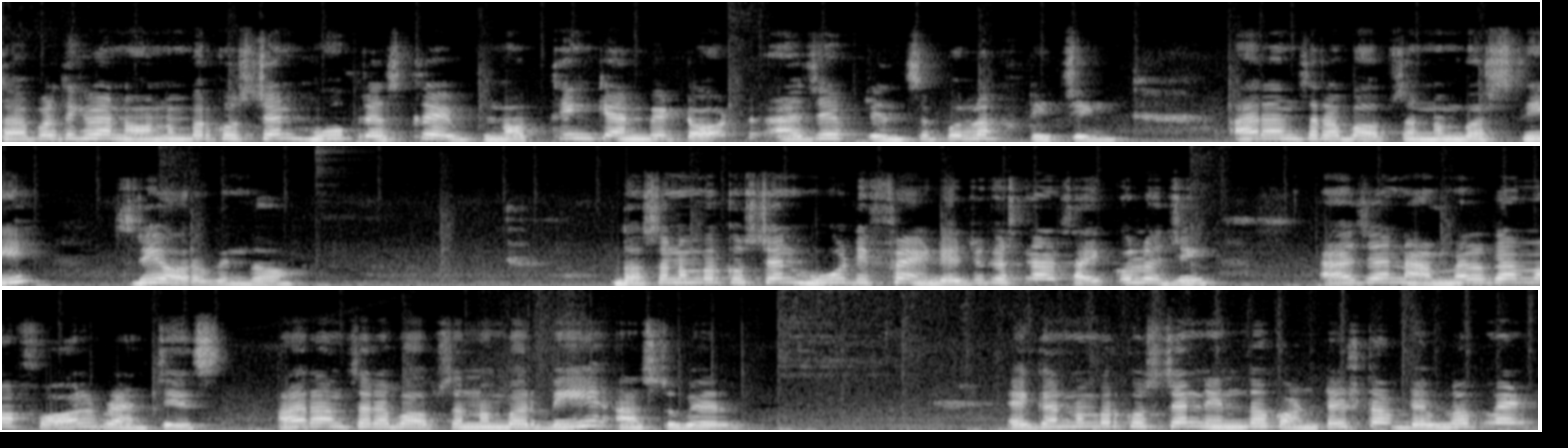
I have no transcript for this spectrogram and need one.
तापर देखिए नौ number question who prescribe nothing can be taught as a principle of teaching our answer हम option number C Shri Arvind दस number question who defined educational psychology as an amalgam of all branches our answer हम option number B Ausubel 11 number question in the context of development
